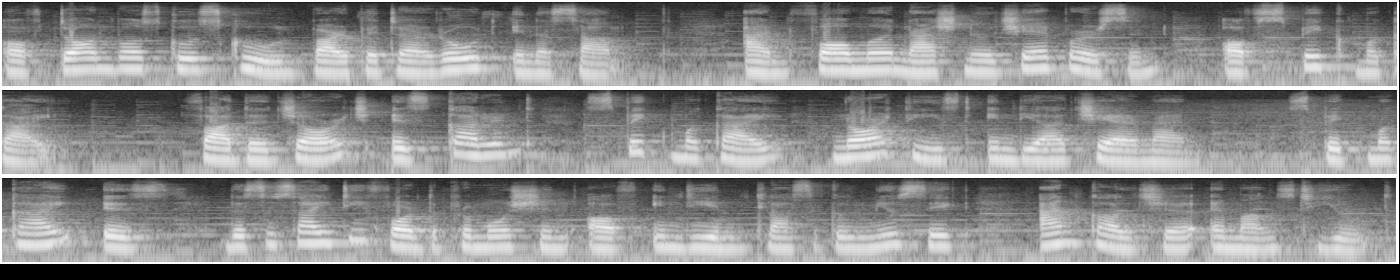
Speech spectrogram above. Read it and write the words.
of Don Bosco School, Barpeta Road in Assam, and former national chairperson of SPIC MACAY. Father George is current SPIC MACAY Northeast India chairman. SPIC MACAY is the Society for the Promotion of Indian Classical Music and Culture amongst youth.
